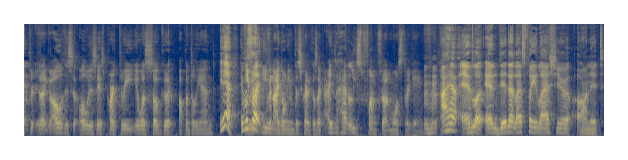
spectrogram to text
part three, like all of this, all we just say is part three. It was so good up until the end. Yeah, it was even, like even I don't even discredit because like I had at least fun throughout most of the game. hmm I have and look and did that let's play last year on it.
